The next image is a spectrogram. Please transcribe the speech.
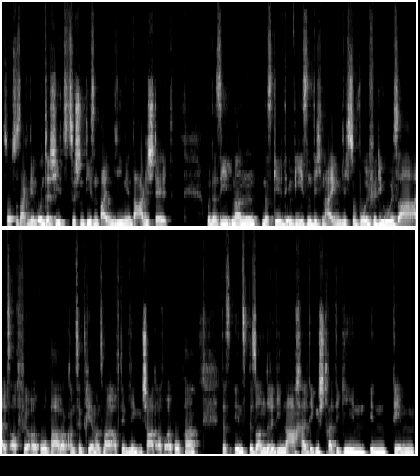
sozusagen den Unterschied zwischen diesen beiden Linien dargestellt. Und da sieht man, das gilt im Wesentlichen eigentlich sowohl für die USA als auch für Europa, aber konzentrieren wir uns mal auf den linken Chart auf Europa, dass insbesondere die nachhaltigen Strategien in dem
